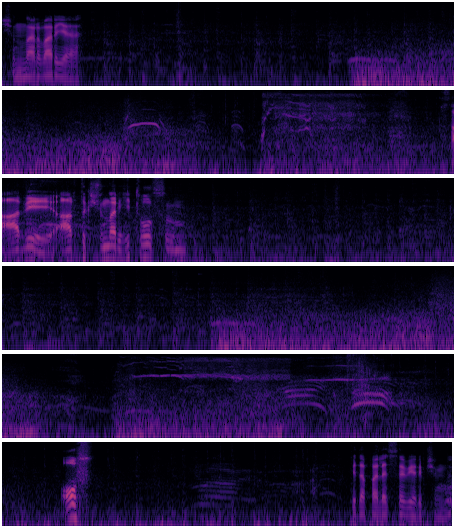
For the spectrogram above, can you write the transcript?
Şunlar var ya. Abi artık şunlar hit olsun. Of. Bir de palet severim şimdi.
